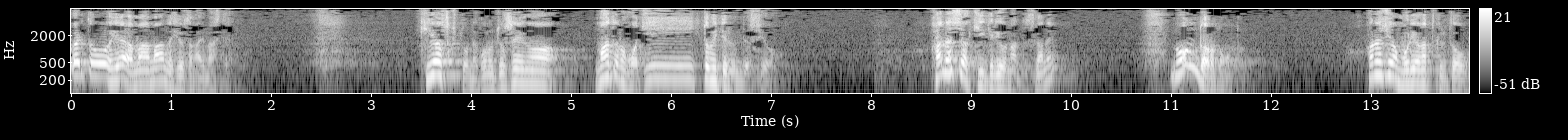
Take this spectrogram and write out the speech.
割と部屋はまあまあの広さがありましたよ気が付くとねこの女性が窓の方じーっと見てるんですよ。話は聞いてるようなんですがね。なんだろうと思った。話が盛り上がってくると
